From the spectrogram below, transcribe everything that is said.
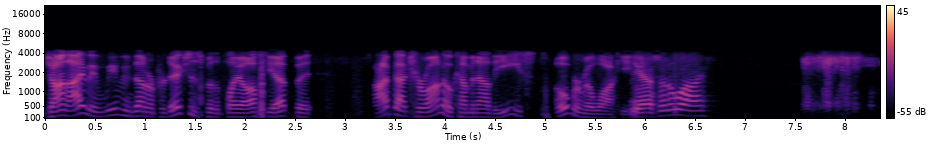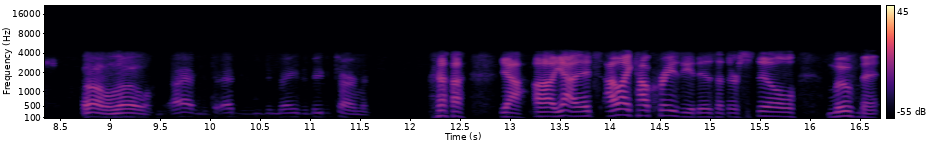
John, I haven't, we haven't done our predictions for the playoffs yet, but I've got Toronto coming out of the East over Milwaukee. Yeah, so do I. I don't know. I haven't. That remains to be determined. yeah, uh, yeah. It's I like how crazy it is that there's still movement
